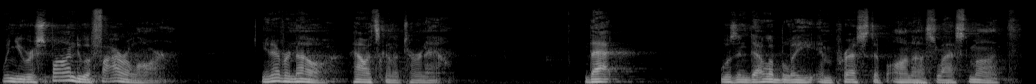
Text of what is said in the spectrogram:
when you respond to a fire alarm, you never know how it's going to turn out. That was indelibly impressed upon us last month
